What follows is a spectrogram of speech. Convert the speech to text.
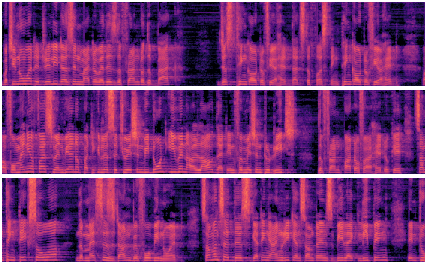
But you know what? It really doesn't matter whether it's the front or the back. Just think out of your head. That's the first thing. Think out of your head. Uh, for many of us, when we are in a particular situation, we don't even allow that information to reach the front part of our head, okay? Something takes over, the mess is done before we know it. Someone said this, getting angry can sometimes be like leaping into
